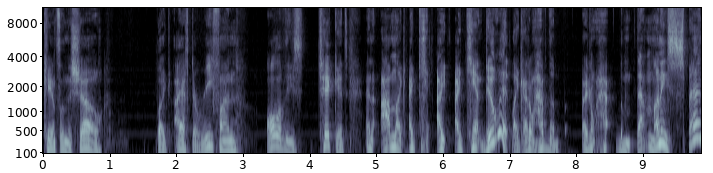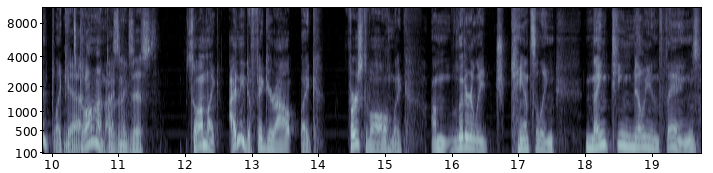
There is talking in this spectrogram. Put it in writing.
canceling the show, like I have to refund all of these tickets, and I'm like I can't, I I can't do it. Like I don't have the, I don't have the that money's spent. Like it's gone. I- Doesn't exist. so I'm like, I need to figure out, like, first of all, like, I'm literally canceling 19 million things.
